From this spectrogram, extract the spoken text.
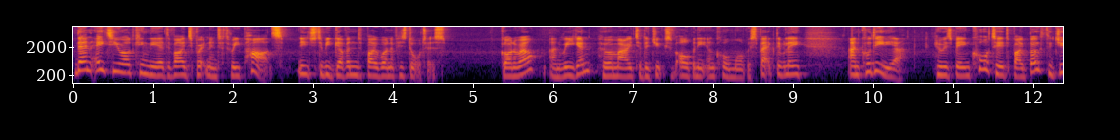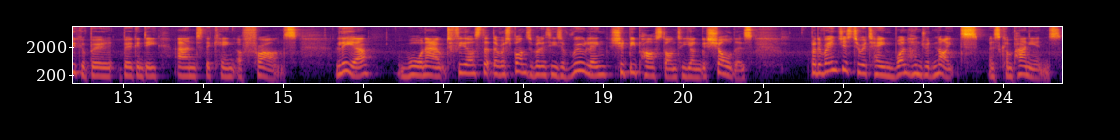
Then 80 year old King Lear divides Britain into three parts, each to be governed by one of his daughters Goneril and Regan, who are married to the Dukes of Albany and Cornwall respectively, and Cordelia, who is being courted by both the Duke of Bur- Burgundy and the King of France. Lear, worn out, feels that the responsibilities of ruling should be passed on to younger shoulders, but arranges to retain 100 knights as companions.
